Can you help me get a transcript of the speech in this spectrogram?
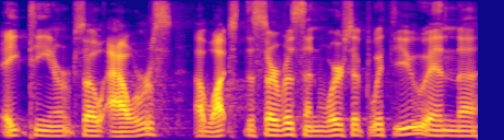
18 or so hours. I watched the service and worshiped with you, and uh,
